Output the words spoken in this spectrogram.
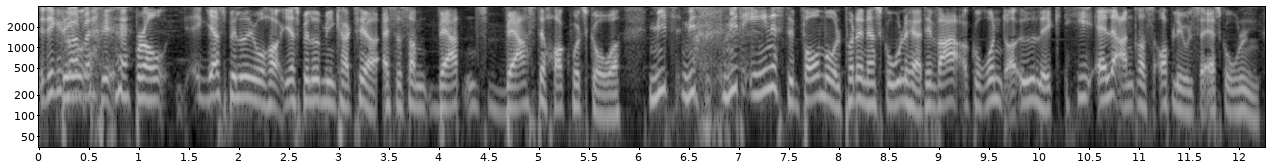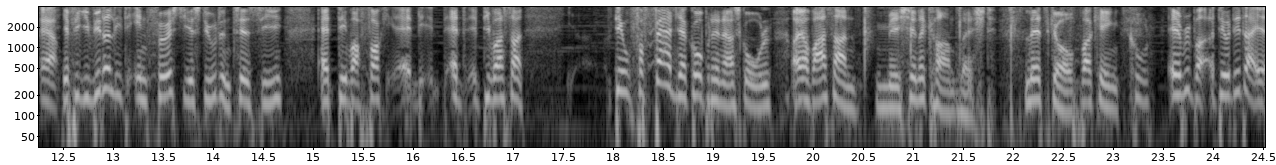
Ja, det kan Det godt jo, være. det, bro, jeg spillede jo jeg spillede min karakter altså som verdens værste Hogwarts-goer. Mit, mit, mit eneste formål på den her skole her, det var at gå rundt og ødelægge he, alle andres oplevelse af skolen. Ja. Jeg fik i vidderligt en first year student til at sige, at det var fuck, at, at, at de var sådan, det er jo forfærdeligt at gå på den her skole. Og jeg var bare sådan, mission accomplished. Let's go. Fucking Cool. Everybody, det er jo det, der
